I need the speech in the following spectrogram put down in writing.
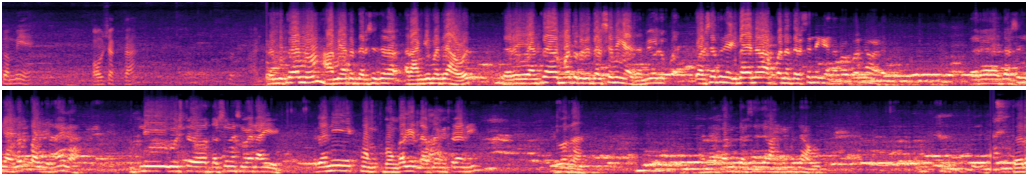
कमी आहे. पाहू शकता. तर मित्रांनो आम्ही आता दर्शनाच्या रांगेमध्ये आहोत. तर यांचं मत होतं की दर्शन घ्यायचं. मी वर्षातून एकदा येणार आपण दर्शन घ्यायला घ्यायचं बरोबर नाही वाटत. तर दर्शन घ्यायलाच पाहिजे नाही का? कुठली गोष्ट दर्शनाशिवाय नाही. तर यांनी एक भोंगा घेतला आपल्या मित्रांनी. बघा. आणि आता आम्ही दर्शनाच्या रांगेमध्ये आहोत. तर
